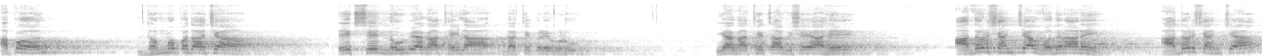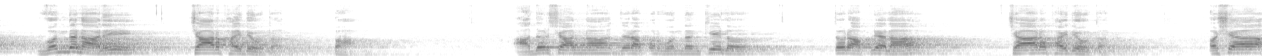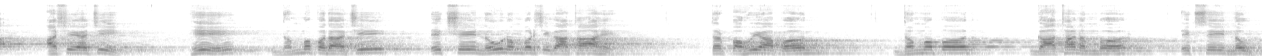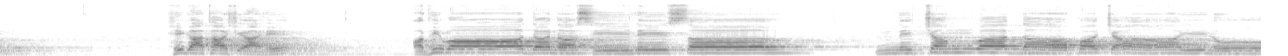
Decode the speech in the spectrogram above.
आपण धम्मपदाच्या एकशे नवव्या गाथेला गाथेकडे वळू. या गाथेचा विषय आहे आदर्शांच्या वदनाने आदर्शांच्या वंदनाने चार फायदे होतात. पहा. आदर्शांना जर आपण वंदन केलं तर आपल्याला चार फायदे होतात. अशा आशयाची ही धम्मपदाची एकशे नऊ नंबरची गाथा आहे. तर पाहूया आपण धम्मपद गाथा नंबर एकशे नऊ. ही गाथा अशी आहे अभिवादनशीले स निचंवदापचायिनो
